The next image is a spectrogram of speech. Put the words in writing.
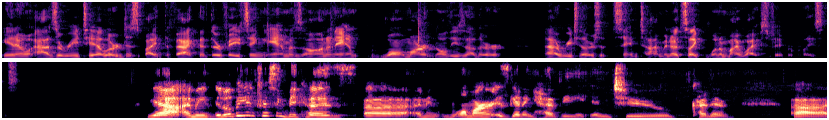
you know, as a retailer, despite the fact that they're facing Amazon and Am- Walmart and all these other uh, retailers at the same time. And it's like one of my wife's favorite places. Yeah, I mean, it'll be interesting because uh, I mean, Walmart is getting heavy into kind of uh,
